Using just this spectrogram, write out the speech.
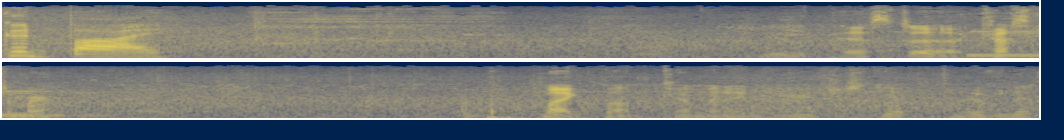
Goodbye. Ooh, past a customer. Mike bump coming in here. Just, yep, moving it.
